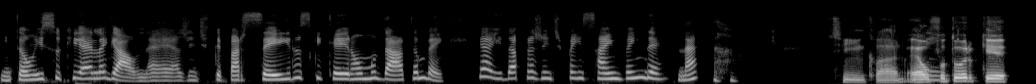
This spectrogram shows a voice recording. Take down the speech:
Então, isso que é legal, né? A gente ter parceiros que queiram mudar também. E aí dá para a gente pensar em vender, né? Sim, claro. É Sim. o futuro, porque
